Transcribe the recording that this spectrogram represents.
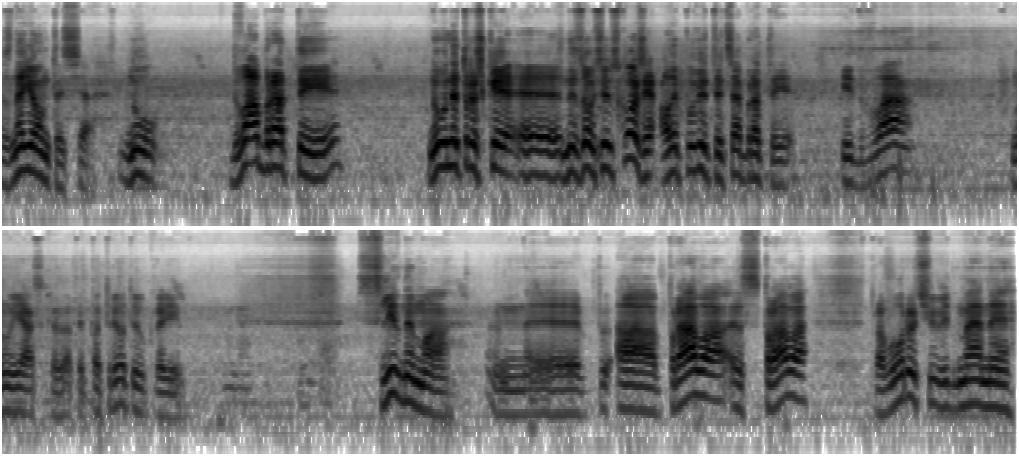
знайомтеся. Ну, два брати. Ну, вони трошки е, не зовсім схожі, але повірте, це брати. І два, ну як сказати, патріоти України. Слів нема. Е, А права, е, справа, праворуч від мене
